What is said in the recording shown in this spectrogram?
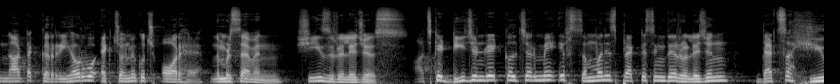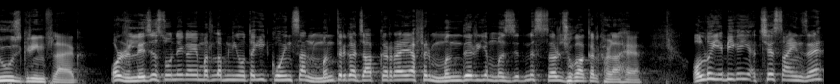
नाटक कर रही है और वो एक्चुअल में कुछ और है। Number seven she is religious आज के डी जनरेट कल्चर में if someone is practising their religion that's a huge green flag और रिलीजियस होने का ये मतलब नहीं होता कि कोई इंसान मंत्र का जाप कर रहा है या फिर मंदिर या मस्जिद में सर झुकाकर खड़ा है। ऑल ये भी कई अच्छे साइंस हैं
